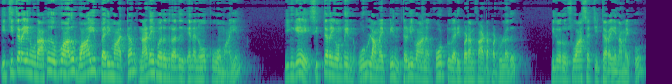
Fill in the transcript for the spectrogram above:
இச்சித்திரையினூடாக எவ்வாறு வாயு பரிமாற்றம் நடைபெறுகிறது என நோக்குவோமாயின் இங்கே சித்திரை ஒன்றின் உள் அமைப்பின் தெளிவான கோட்டு வரிப்படம் காட்டப்பட்டுள்ளது. இது ஒரு சுவாச சித்தரையின் அமைப்பு.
